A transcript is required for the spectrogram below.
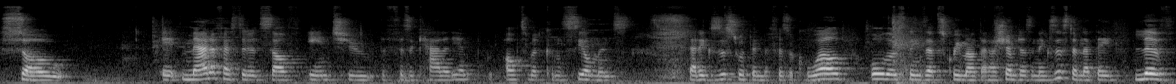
So it manifested itself into the physicality and ultimate concealments that exist within the physical world, all those things that scream out that Hashem doesn't exist and that they live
